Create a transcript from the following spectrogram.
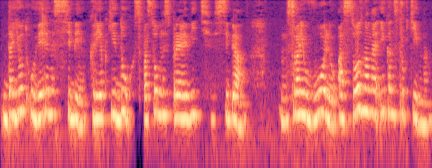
дает уверенность в себе, крепкий дух, способность проявить себя – свою волю осознанно и конструктивно.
